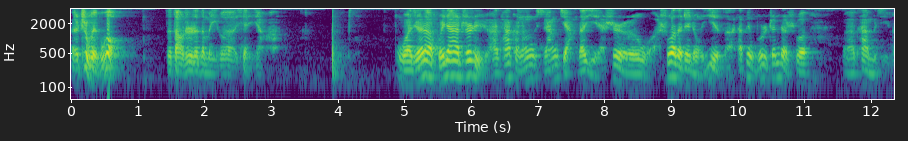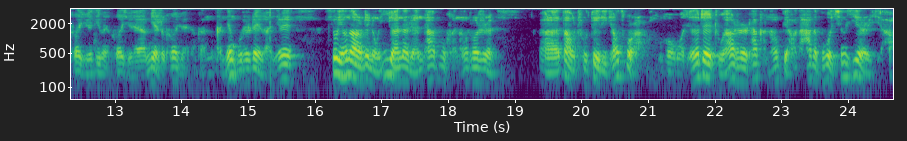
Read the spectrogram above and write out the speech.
呃智慧不够，就导致的这么一个现象啊。我觉得回家之旅啊，他可能想讲的也是我说的这种意思，他并不是真的说。啊，看不起科学、基本科学、蔑视科学的，肯肯定不是这个。因为修行到这种一元的人，他不可能说是，呃，到处对立挑错啊。我我觉得这主要是他可能表达的不够清晰而已啊，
